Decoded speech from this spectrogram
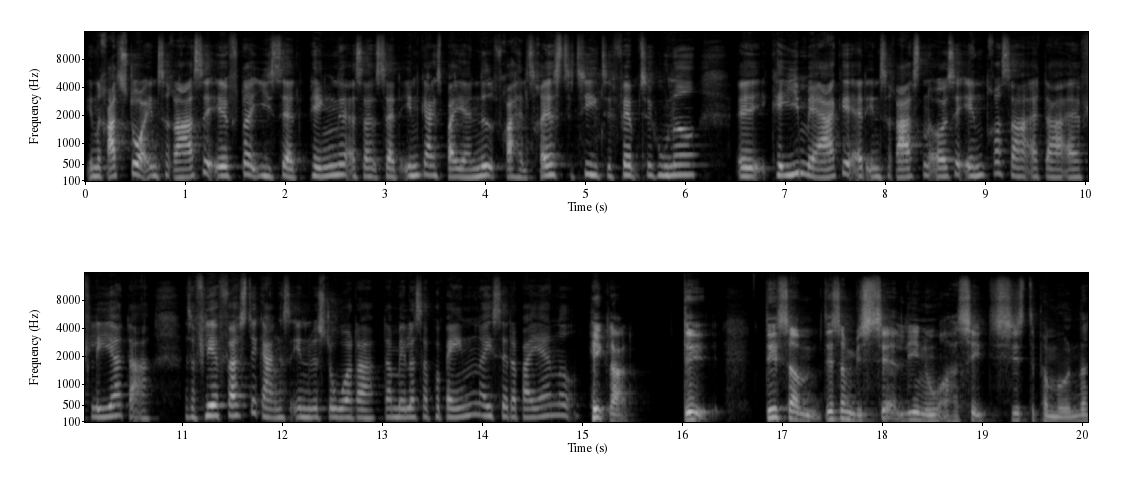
en ret stor interesse, efter I sat pengene, altså sat indgangsbarrieren ned fra 50 til 10 til 5 til 100. Øh, kan I mærke, at interessen også ændrer sig, at der er flere, der, altså flere førstegangsinvestorer, der, der melder sig på banen, når I sætter barrieren ned? Helt klart. Det, det, som, det, som vi ser lige nu og har set de sidste par måneder,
